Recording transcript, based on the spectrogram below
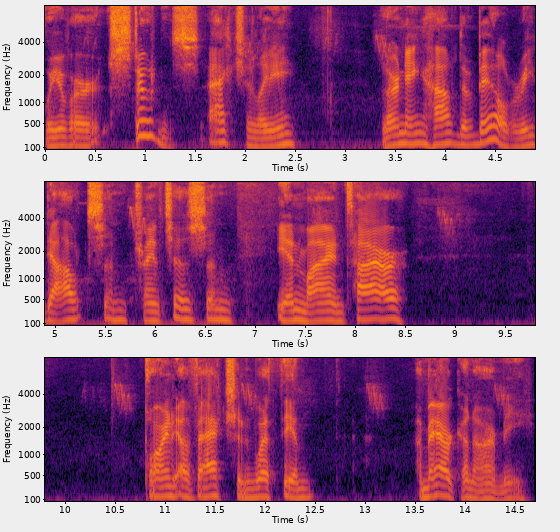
we were students, actually, learning how to build redoubts and trenches and in my entire point of action with the American Army,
